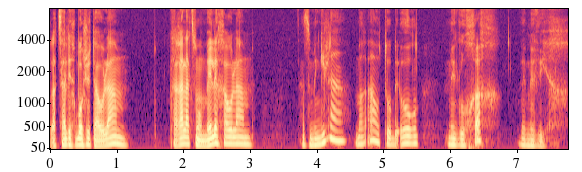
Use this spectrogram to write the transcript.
רצה לכבוש את העולם, קרא לעצמו מלך העולם, אז המגילה מראה אותו באור מגוחך ומביך.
